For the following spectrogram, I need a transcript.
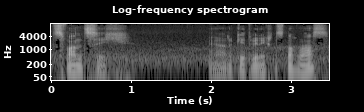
20. Ja, da geht wenigstens noch was.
